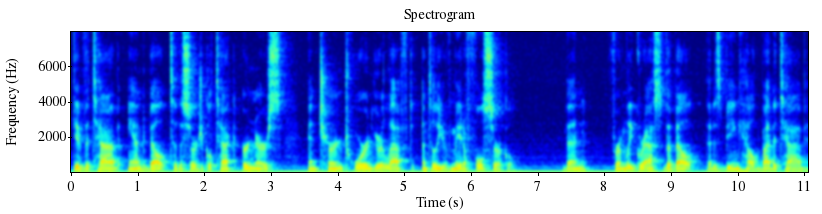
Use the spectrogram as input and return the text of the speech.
Give the tab and belt to the surgical tech or nurse and turn toward your left until you've made a full circle. Then, firmly grasp the belt that is being held by the tab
